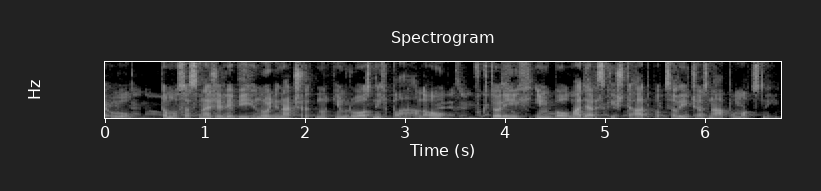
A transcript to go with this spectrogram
EÚ. Tomu sa snažili vyhnúť načrtnutím rôznych plánov, v ktorých im bol maďarský štát po celý čas nápomocný.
